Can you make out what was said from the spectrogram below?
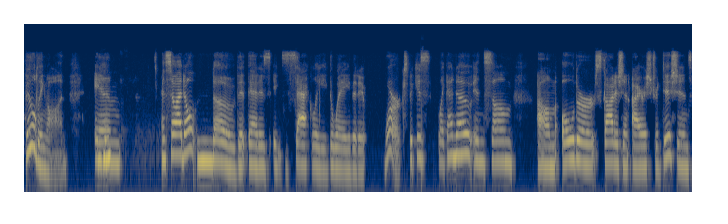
building on Mm-hmm. and mm-hmm. and so i don't know that that is exactly the way that it works because like i know in some um, older scottish and irish traditions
